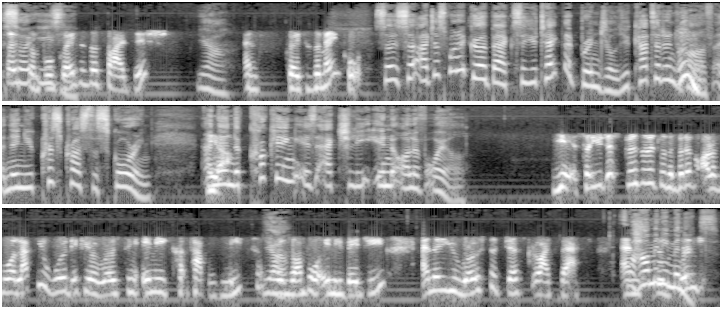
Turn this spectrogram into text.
so, So simple. easy. Great as a side dish, Yeah. and great as a main course. So, so I just want to go back. So you take that brinjal, you cut it in Mm. half, and then you crisscross the scoring, and Yeah. then the cooking is actually in olive oil. Yeah, so you just drizzle it with a bit of olive oil, like you would if you're roasting any type of meat, Yeah. for example, or any veggie, and then you roast it just like that. And For how many the brinj- minutes?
